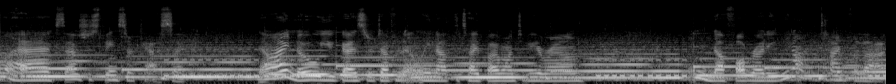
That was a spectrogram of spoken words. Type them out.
Relax, I was just being sarcastic. I know you guys are definitely not the type I want to be around. Enough already, we don't have time for that.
